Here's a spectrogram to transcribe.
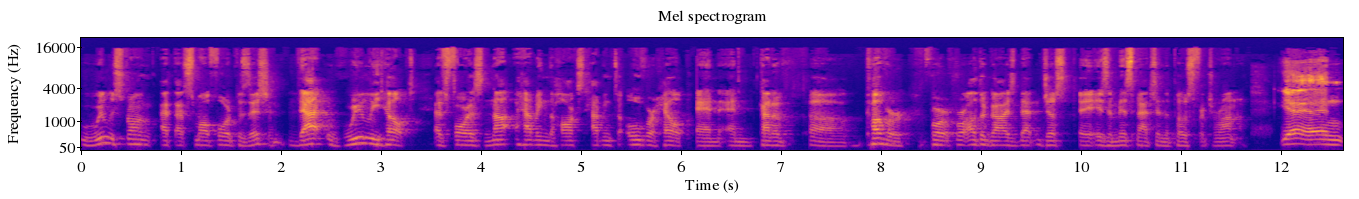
really strong at that small forward position, that really helped as far as not having the Hawks having to overhelp and and kind of uh, cover for for other guys that just is a mismatch in the post for Toronto. Yeah, and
